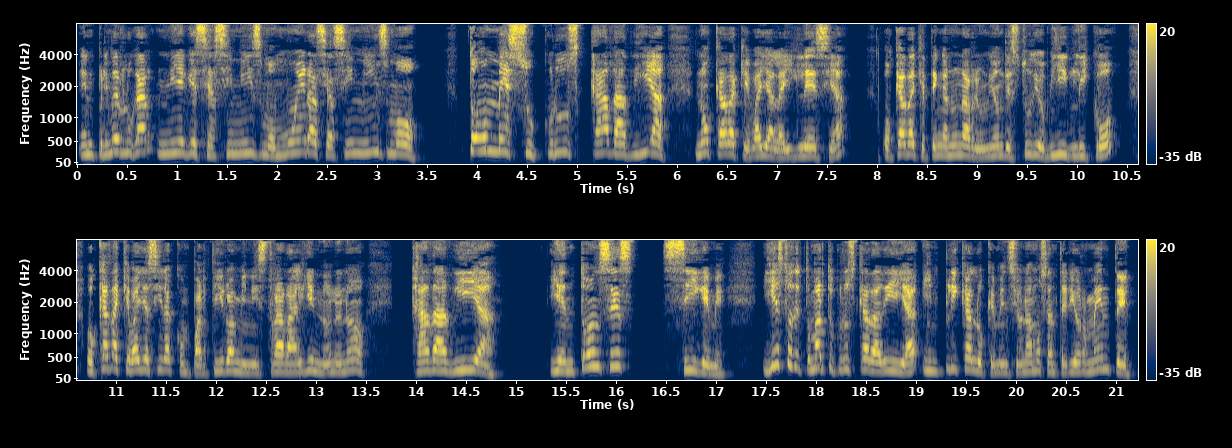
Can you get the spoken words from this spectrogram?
en primer lugar, niéguese a sí mismo, muérase a sí mismo. Tome su cruz cada día, no cada que vaya a la iglesia, o cada que tengan una reunión de estudio bíblico, o cada que vayas a ir a compartir o a ministrar a alguien, no, no, no, cada día. Y entonces, sígueme. Y esto de tomar tu cruz cada día implica lo que mencionamos anteriormente,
